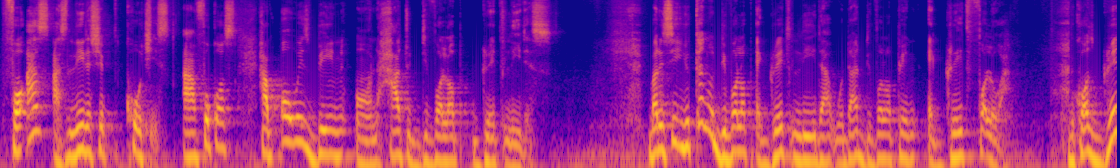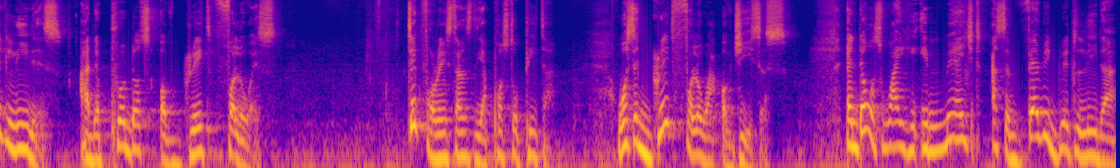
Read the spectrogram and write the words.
For us as leadership coaches, our focus have always been on how to develop great leaders. But you see, you cannot develop a great leader without developing a great follower. Because great leaders are the products of great followers. Take, for instance, the Apostle Peter was a great follower of Jesus. And that was why he emerged as a very great leader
